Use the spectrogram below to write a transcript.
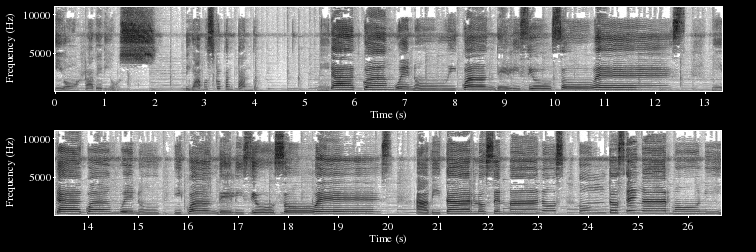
y honra de Dios. Digámoslo cantando. Mirad cuán bueno y cuán delicioso es. Mirad cuán bueno y cuán delicioso es habitar los hermanos juntos en armonía,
